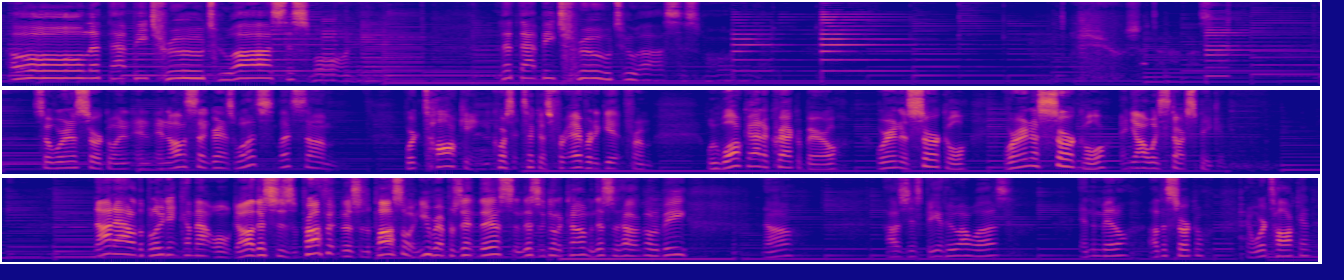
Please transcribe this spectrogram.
Oh, let that be true to us this morning. Let that be true to us this morning. So we're in a circle, and, and, and all of a sudden, Grant says, "Well, let's let's um, we're talking. Of course, it took us forever to get from. We walk out of Cracker Barrel. We're in a circle. We're in a circle, and Yahweh starts speaking. Not out of the blue. Didn't come out. Well, God, this is a prophet. This is apostle, and you represent this, and this is going to come, and this is how it's going to be. No, I was just being who I was, in the middle of the circle, and we're talking,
